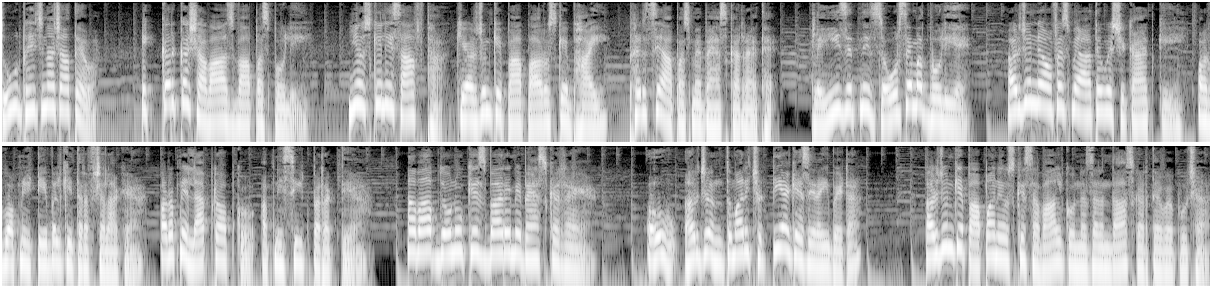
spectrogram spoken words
दूर भेजना चाहते हो? एक कर्कश आवाज़ वापस बोली। ये उसके लिए साफ़ था कि अर्जुन के पापा और उसके भाई फिर से आपस में बहस कर रहे थे। प्लीज़ इतनी ज़ोर से मत बोलिए। अर्जुन ने ऑफ़िस में आते हुए शिकायत की और वो अपनी टेबल की तरफ़ चला गया और अपने लैपटॉप को अपनी सीट पर रख दिया। अब आप दोनों किस बारे में बहस कर रहे हैं? ओह, अर्जुन, तुम्हारी छुट्टियाँ कैसे रही बेटा? अर्जुन के पापा ने उसके सवाल को नजरअंदाज करते हुए पूछा।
